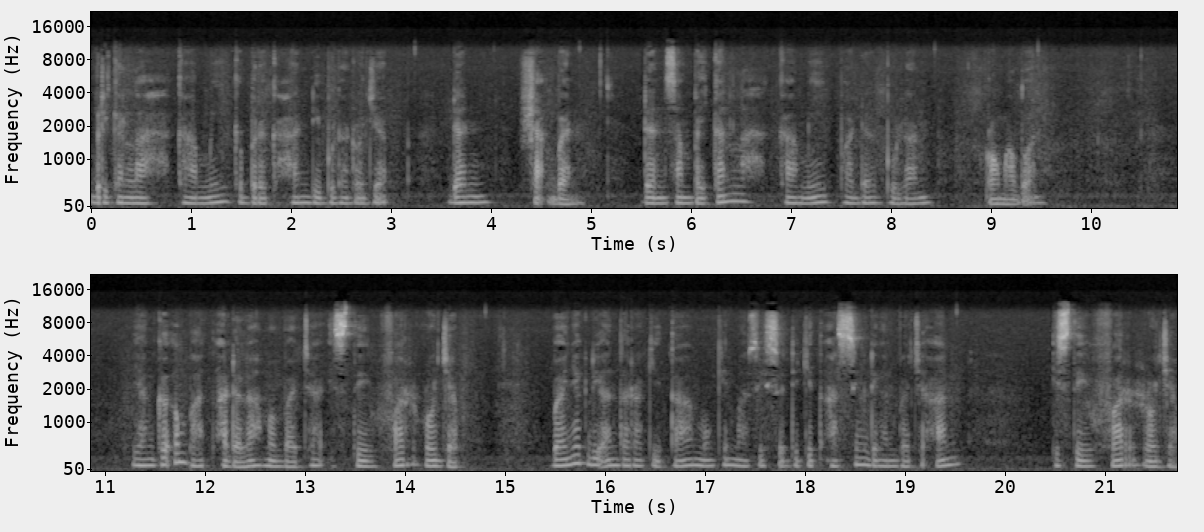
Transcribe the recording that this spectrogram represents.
berikanlah kami keberkahan di bulan Rojab dan Sya'ban dan sampaikanlah kami pada bulan Ramadan. Yang keempat adalah membaca istighfar Rojab. Banyak di antara kita mungkin masih sedikit asing dengan bacaan istighfar Rojab.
